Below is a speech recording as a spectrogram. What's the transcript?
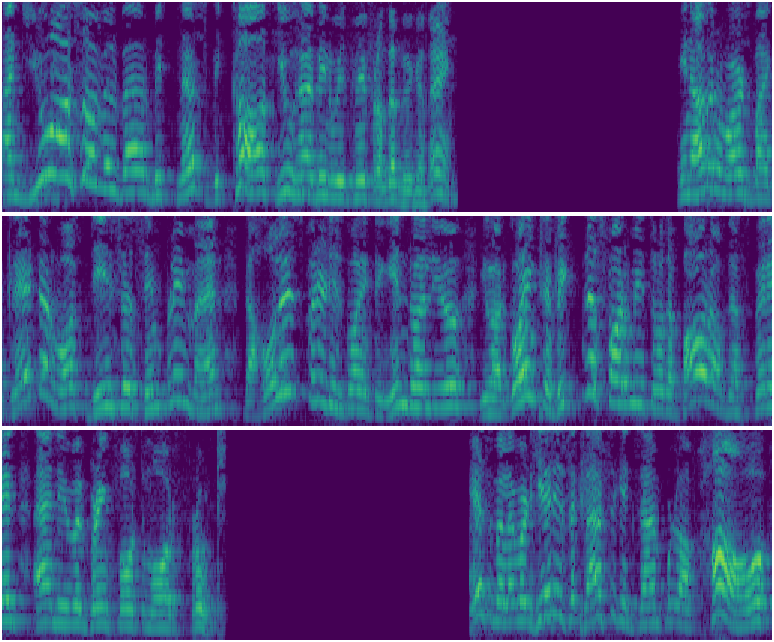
And you also will bear witness because you have been with me from the beginning. In other words, by greater works, Jesus simply meant the Holy Spirit is going to indwell you. You are going to witness for me through the power of the Spirit and you will bring forth more fruit. Yes, beloved, here is a classic example of how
